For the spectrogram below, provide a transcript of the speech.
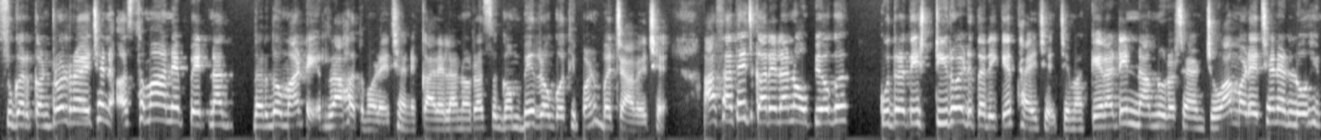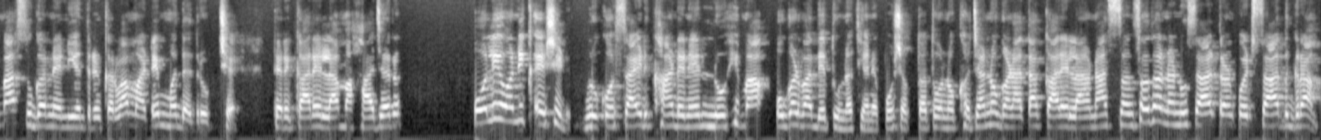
સુગર કંટ્રોલ રહે છે અને અસ્થમા અને પેટના દર્દો માટે રાહત મળે છે. અને કારેલાનો રસ ગંભીર રોગોથી પણ બચાવે છે. આ સાથે જ કારેલાનો ઉપયોગ કુદરતી સ્ટીરોઇડ તરીકે થાય છે, જેમાં કેરાટીન નામનું રસાયણ જોવા મળે છે અને લોહીમાં સુગરને નિયંત્રિત કરવા માટે મદદરૂપ છે. ત્યારે કારેલામાં હાજર પોલિયોનિક એસિડ ગ્લુકોસાઇડ ખાંડને લોહીમાં ઓગળવા દેતું નથી અને પોષક તત્વોનો ખજાનો ગણાતા કારેલાના સંશોધન અનુસાર ત્રણ પોઈન્ટ સાત ગ્રામ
